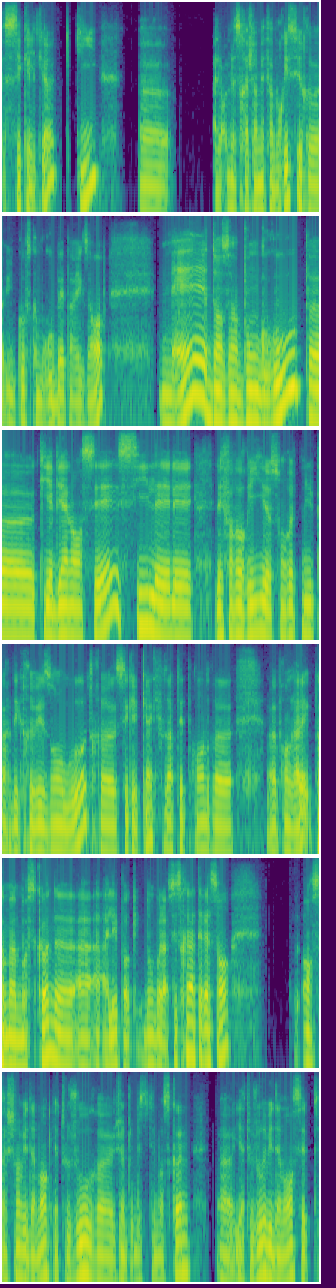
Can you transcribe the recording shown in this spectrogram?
c'est quelqu'un qui alors, ne sera jamais favori sur, une course comme Roubaix, par exemple, mais dans un bon groupe, qui est bien lancé, si les les favoris, sont retenus par des crevaisons ou autres, c'est quelqu'un qu'il faudra peut-être prendre, prendre avec, comme un Moscone, à à l'époque. Donc voilà, ce serait intéressant, en sachant évidemment qu'il y a toujours, je viens de citer Moscone, il y a toujours évidemment cette,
